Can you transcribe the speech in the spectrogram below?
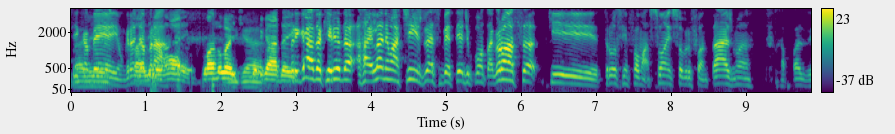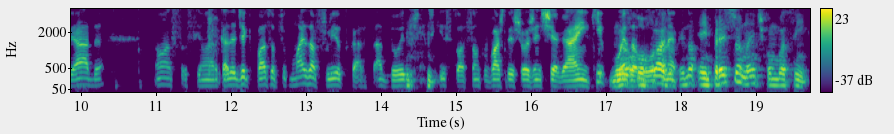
Fica Valeu. bem aí, um grande Valeu, abraço. Rai. Boa noite, obrigado. obrigado aí. Obrigado, querida Railane Martins, do SBT de Ponta Grossa, que trouxe informações sobre o fantasma. Rapaziada, nossa senhora, cada dia que passa eu fico mais aflito, cara. Tá doido, gente. Que situação que o Vasco deixou a gente chegar, hein? Que coisa não, louca, Flávio, né? É impressionante como, assim,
